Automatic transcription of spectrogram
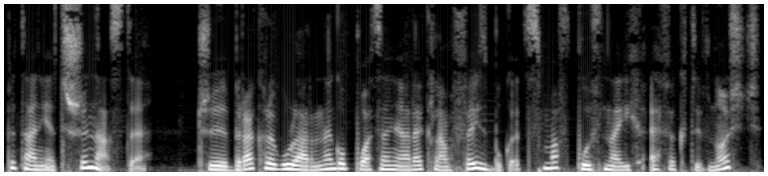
Pytanie 13. Czy brak regularnego płacenia reklam Facebook Ads ma wpływ na ich efektywność?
